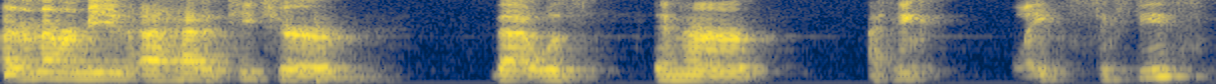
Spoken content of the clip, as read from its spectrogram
I remember me I had a teacher that was in her I think late 60s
